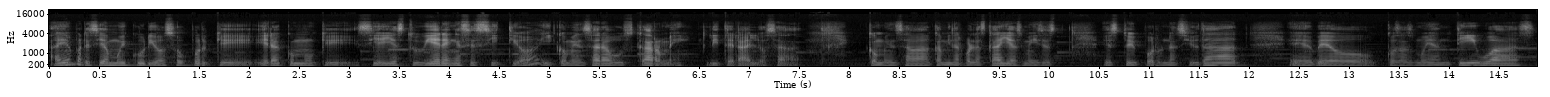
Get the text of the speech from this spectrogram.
A mí me parecía muy curioso porque era como que si ella estuviera en ese sitio y comenzara a buscarme, literal, o sea, comenzaba a caminar por las calles, me dices, estoy por una ciudad, eh, veo cosas muy antiguas,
